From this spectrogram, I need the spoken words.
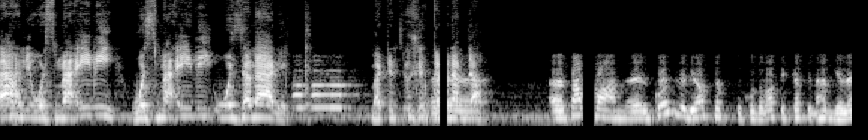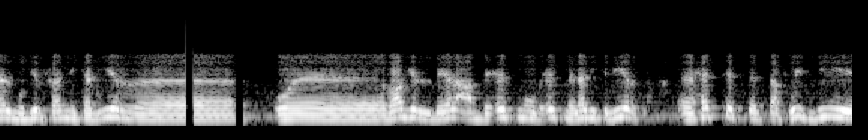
أهلي وإسماعيلي وإسماعيلي وزمالك. ما تنسوش الكلام ده. طبعا الكل بيثق في قدرات الكابتن إيهاب جلال مدير فني كبير والراجل بيلعب باسمه باسم نادي كبير حتة التفويض دي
